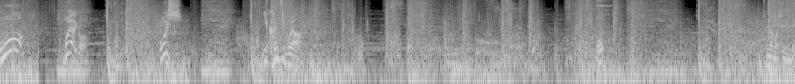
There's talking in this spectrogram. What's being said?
오! 뭐야 이거? 오씨! 이 간지 뭐야? 오? 존나 멋있는데?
